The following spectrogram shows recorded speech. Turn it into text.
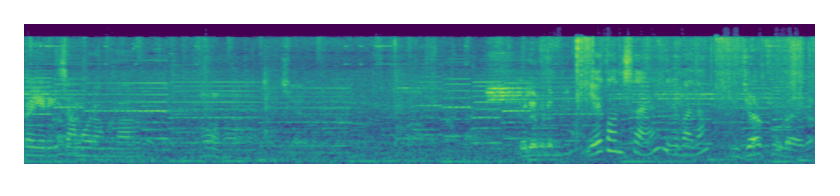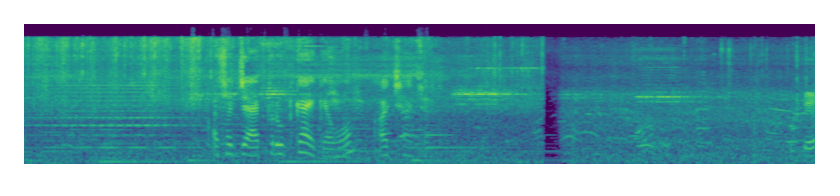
कैरीचा मोरंबा। बोले मैडम जी। ये कौन सा है? ये वाला? जैक फ्रूट आएगा। अच्छा जैक फ्रूट का है क्या वो? अच्छा अच्छा। है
